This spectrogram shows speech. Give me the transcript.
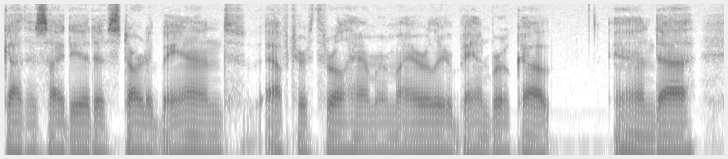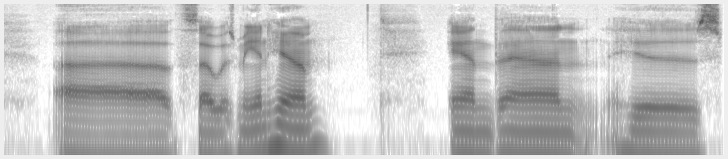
got this idea to start a band after Thrillhammer, my earlier band, broke up, and uh, uh, so it was me and him, and then his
